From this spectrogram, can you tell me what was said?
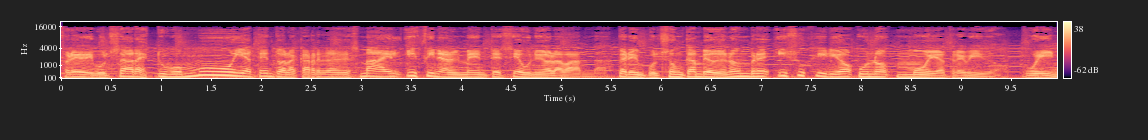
Freddy Bulsara estuvo muy atento a la carrera de Smile y finalmente se unió a la banda, pero impulsó un cambio de nombre y sugirió uno muy atrevido, Queen.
